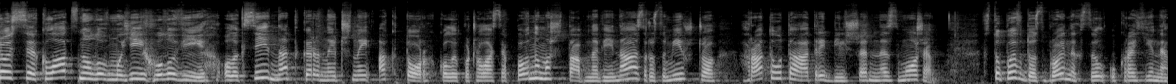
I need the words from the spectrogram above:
Щось клацнуло в моїй голові. Олексій надкерничний актор. Коли почалася повномасштабна війна, зрозумів, що грати у театрі більше не зможе. Вступив до Збройних сил України.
